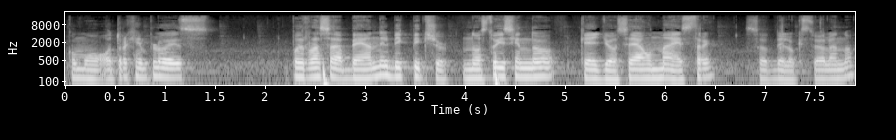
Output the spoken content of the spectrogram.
Como otro ejemplo es, pues raza, vean el big picture. No estoy diciendo que yo sea un maestre de lo que estoy hablando,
